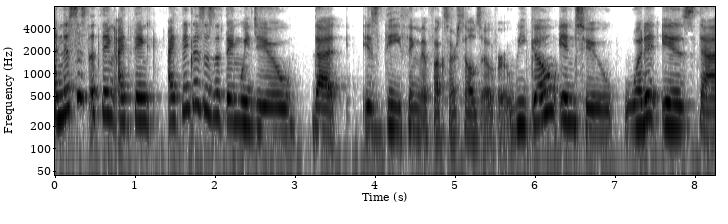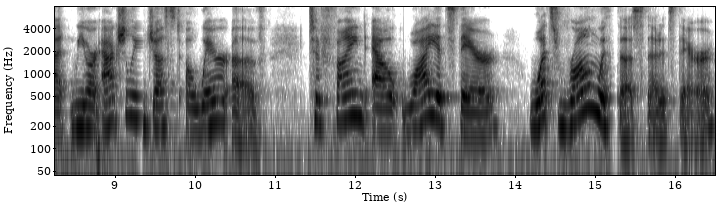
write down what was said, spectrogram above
And this is the thing I think I think this is the thing we do that is the thing that fucks ourselves over. We go into what it is that we are actually just aware of to find out why it's there, what's wrong with us that it's there,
